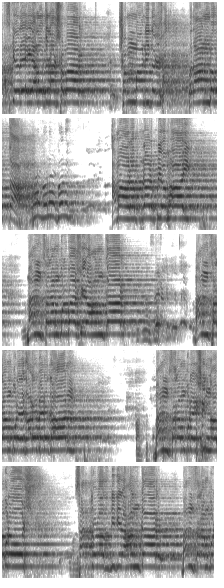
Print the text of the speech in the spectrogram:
আজকের এই আলোচনা সভার সম্মানিত প্রধান বক্তা আমার আপনার প্রিয় ভাই, বানসারামপুরবাসীর অহংকার, বানসারামপুরের গর্বের ধন বানসারামপুরের সিংহ পুরুষ ছাত্র রাজনীতির অহংকার, বানসারামপুর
